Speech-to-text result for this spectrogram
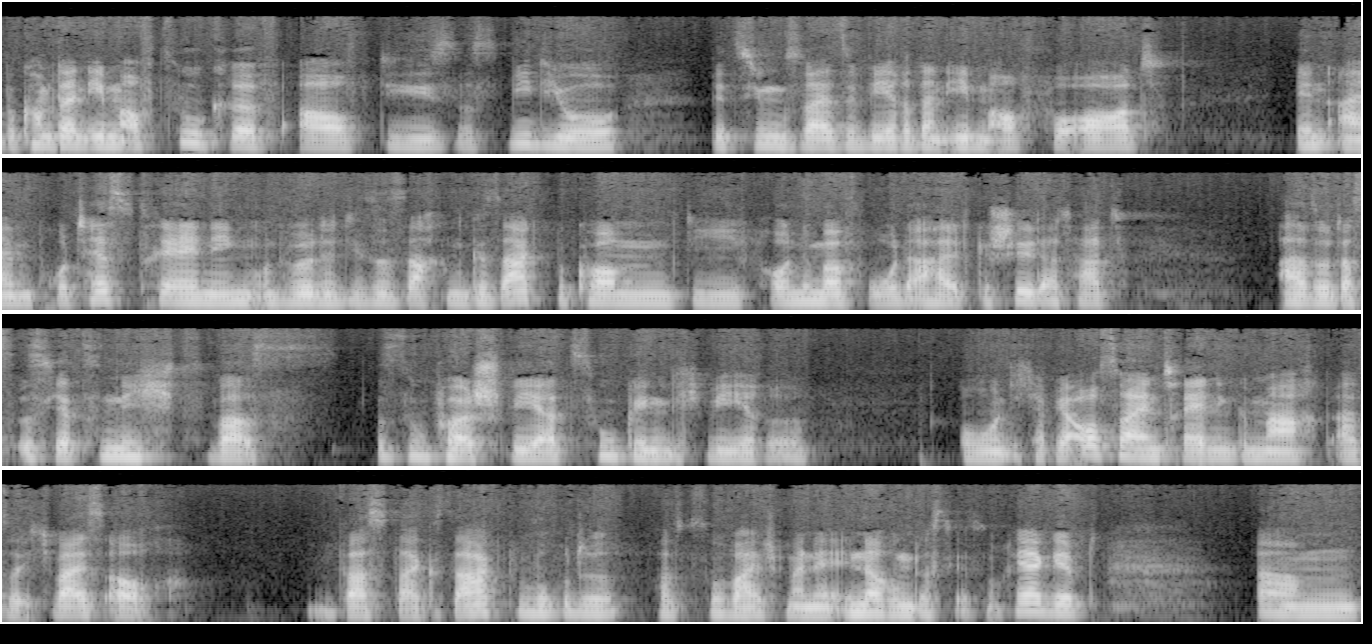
bekommt dann eben auch Zugriff auf dieses Video, beziehungsweise wäre dann eben auch vor Ort in einem Protesttraining und würde diese Sachen gesagt bekommen, die Frau Nimmerfroh da halt geschildert hat. Also das ist jetzt nichts, was super schwer zugänglich wäre. Und ich habe ja auch so ein Training gemacht, also ich weiß auch, was da gesagt wurde, also soweit meine Erinnerung das jetzt noch hergibt. Ähm,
